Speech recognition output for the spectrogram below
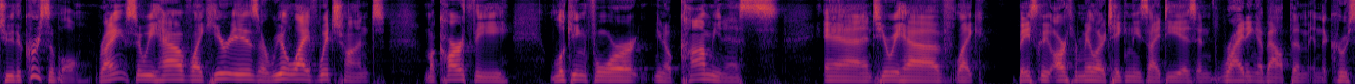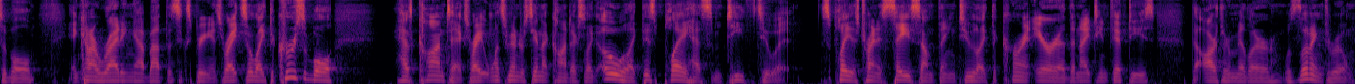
to the crucible, right? So we have like here is a real life witch hunt, McCarthy looking for, you know, communists. And here we have like basically Arthur Miller taking these ideas and writing about them in the crucible and kind of writing about this experience, right? So like the crucible has context, right? Once we understand that context, like, oh, like this play has some teeth to it. This play is trying to say something to like the current era, the 1950s that Arthur Miller was living through.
